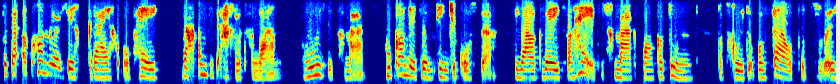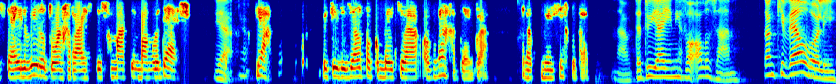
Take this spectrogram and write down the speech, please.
Dat wij ook gewoon meer zicht krijgen op, hé, hey, waar komt dit eigenlijk vandaan? Hoe is het gemaakt? Hoe kan dit een tientje kosten? Terwijl ik weet van, hé, hey, het is gemaakt van katoen. Dat groeit op een veld. Dat is de hele wereld doorgereisd. Het is gemaakt in Bangladesh. ja. Dat je er zelf ook een beetje over na gaat denken. En ook meer zicht op hebt. Nou, daar doe jij in ieder geval alles aan. Dankjewel, Holly.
